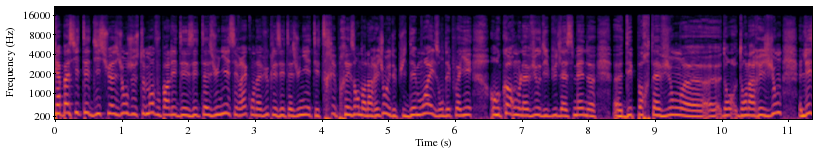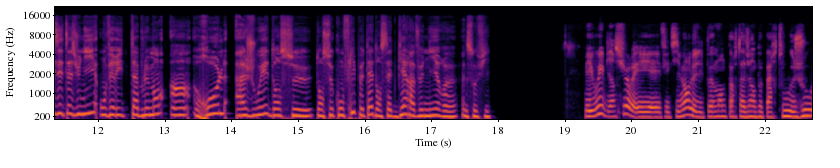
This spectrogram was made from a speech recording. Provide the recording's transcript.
Capacité de dissuasion, justement, vous parlez des États-Unis et c'est vrai qu'on a vu que les États-Unis étaient très présents dans la région et depuis des mois, ils ont déployé encore, on l'a vu au début de la semaine, euh, des porte-avions euh, dans, dans, la région. Les États-Unis ont véritablement un rôle à jouer dans ce, conflit, peut-être dans cette guerre à venir, euh, Anne-Sophie? Mais oui, bien sûr. Et effectivement, le déploiement de porte-avions un peu partout joue,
